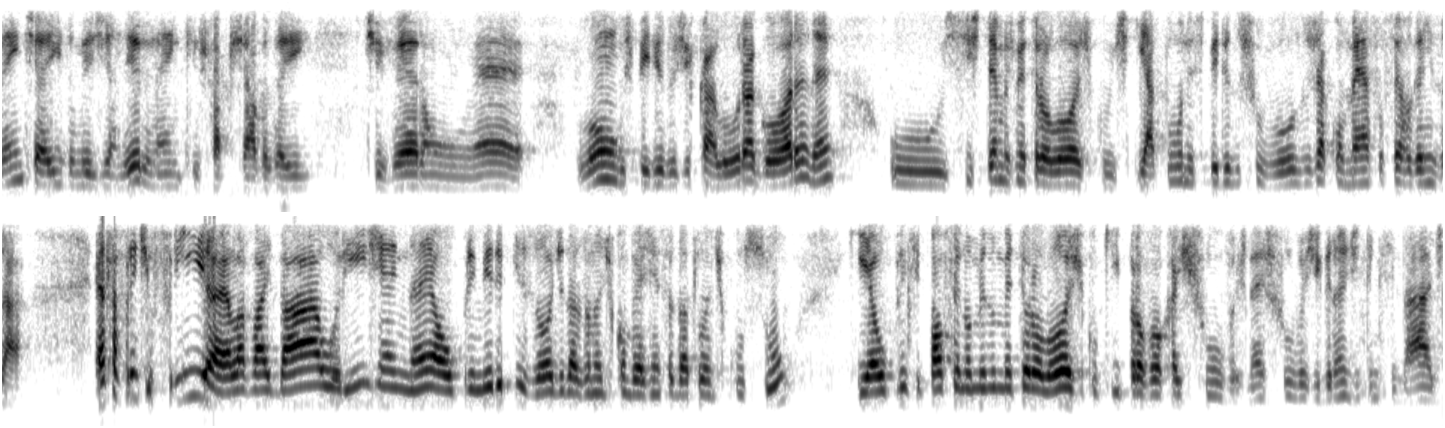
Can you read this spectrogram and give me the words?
Diferente aí do mês de janeiro, né? Em que os capixabas aí tiveram né, longos períodos de calor, agora, né? Os sistemas meteorológicos que atuam nesse período chuvoso já começam a se organizar. Essa frente fria, ela vai dar origem né, ao primeiro episódio da zona de convergência do Atlântico Sul, que é o principal fenômeno meteorológico que provoca as chuvas, né? Chuvas de grande intensidade,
